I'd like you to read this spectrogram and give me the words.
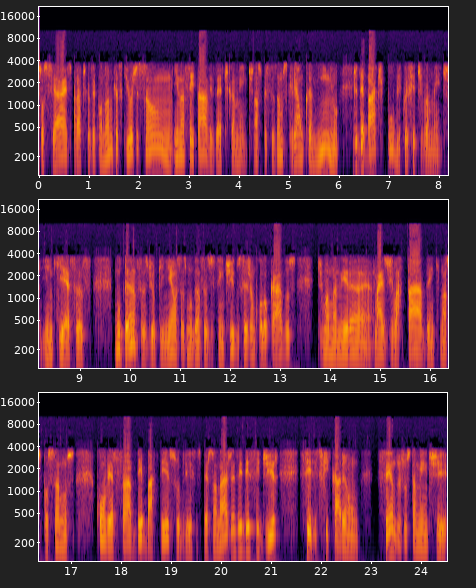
sociais, práticas econômicas que hoje são inaceitáveis eticamente. Nós precisamos criar um caminho de debate público, efetivamente, em que essas mudanças de opinião, essas mudanças de sentido sejam colocados de uma maneira mais dilatada, em que nós possamos conversar, debater sobre esses personagens e decidir se eles ficarão sendo justamente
